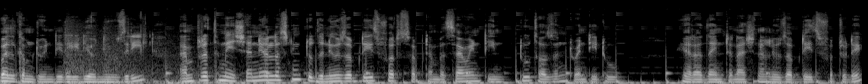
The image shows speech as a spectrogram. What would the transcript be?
Welcome to Indie Radio Newsreel. I'm Prathamesh and you're listening to the news updates for September 17, 2022. Here are the international news updates for today.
